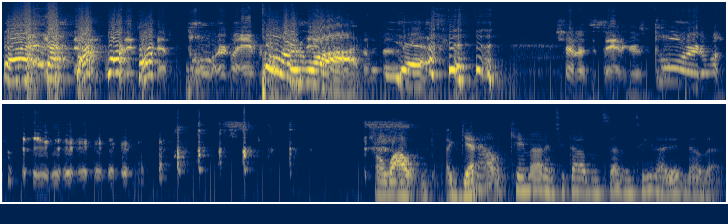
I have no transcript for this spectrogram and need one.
Boardwalk. boardwalk. Yeah. Shout out to Santa Cruz. Boardwalk. oh wow, Get Out came out in 2017. I didn't know that.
